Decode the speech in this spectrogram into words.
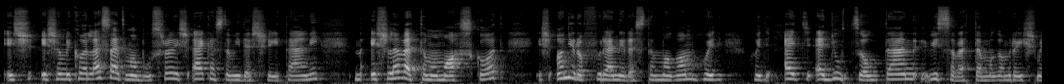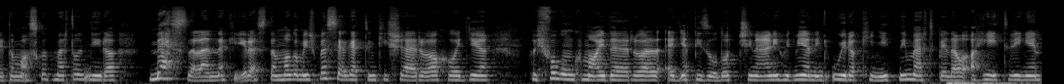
És, és amikor leszálltam a buszról, és elkezdtem ide sétálni, és levettem a maszkot, és annyira furán éreztem magam, hogy, hogy egy, egy utca után visszavettem magamra ismét a maszkot, mert annyira messze lennek éreztem magam, és beszélgettünk is erről, hogy, hogy fogunk majd erről egy epizódot csinálni, hogy milyen így újra kinyitni, mert például a hétvégén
